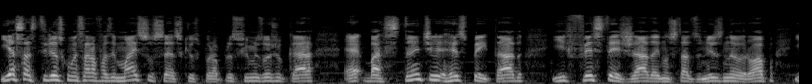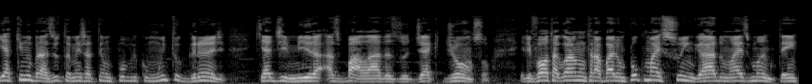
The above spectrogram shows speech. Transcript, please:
e essas trilhas começaram a fazer mais sucesso que os próprios filmes. Hoje o cara é bastante respeitado e festejado aí nos Estados Unidos, na Europa e aqui no Brasil também já tem um público muito grande que admira as baladas do Jack Johnson. Ele volta agora num trabalho um pouco mais swingado, mas mantém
